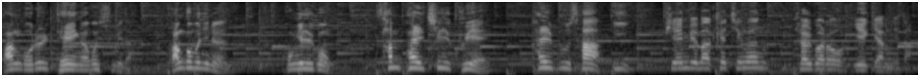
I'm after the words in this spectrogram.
광고를 대행하고 있습니다. 광고 문의는 010-3879-8942 P&B 마케팅은 결과로 얘기합니다.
